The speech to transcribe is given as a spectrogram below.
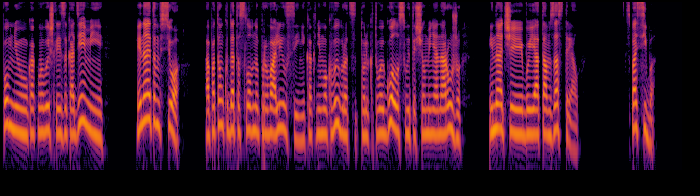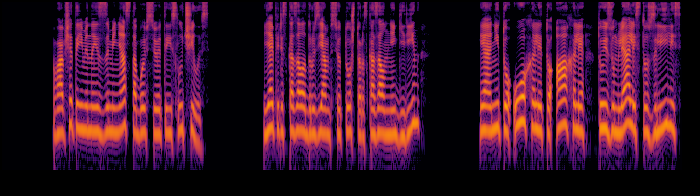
Помню, как мы вышли из академии, и на этом все, а потом куда-то словно провалился и никак не мог выбраться, только твой голос вытащил меня наружу, иначе бы я там застрял. Спасибо. Вообще-то именно из-за меня с тобой все это и случилось. Я пересказала друзьям все то, что рассказал мне Герин, и они то охали, то ахали, то изумлялись, то злились.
